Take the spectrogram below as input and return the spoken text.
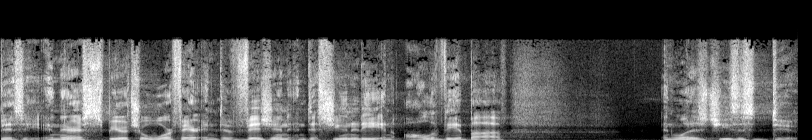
busy, and there is spiritual warfare and division and disunity and all of the above. And what does Jesus do?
